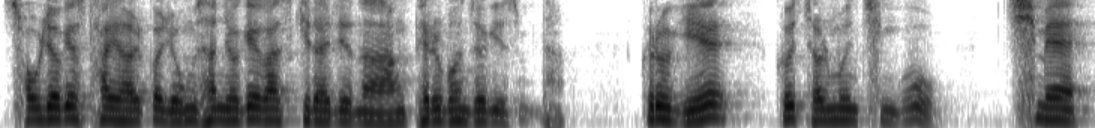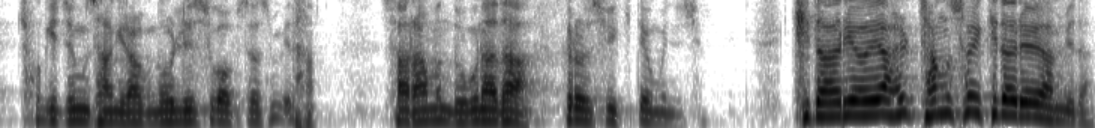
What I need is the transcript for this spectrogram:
서울역에서 타야 할 걸 용산역에 가서 기다리던 낭패를 본 적이 있습니다. 그러기에 그 젊은 친구 치매 초기 증상이라고 놀릴 수가 없었습니다. 사람은 누구나 다 그럴 수 있기 때문이죠. 기다려야 할 장소에 기다려야 합니다.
